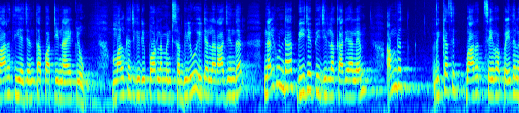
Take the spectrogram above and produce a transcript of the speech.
భారతీయ జనతా పార్టీ నాయకులు. మల్కజ్గిరి పార్లమెంట్ సభ్యులు ఈటెల రాజేందర్ నల్గొండ బీజేపీ జిల్లా కార్యాలయం అమృత్ వికసిత్ భారత్ సేవ పేదల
